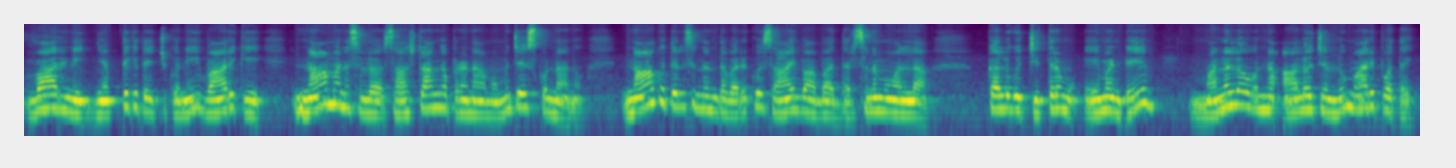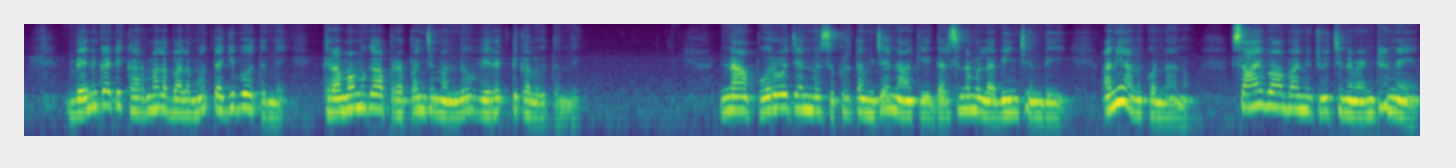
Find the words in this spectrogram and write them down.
వారిని జ్ఞప్తికి తెచ్చుకొని వారికి నా మనసులో సాష్టాంగ ప్రణామము చేసుకున్నాను. నాకు తెలిసినంత వరకు సాయిబాబా దర్శనము వల్ల కలుగు చిత్రము ఏమంటే మనలో ఉన్న ఆలోచనలు మారిపోతాయి. వెనుకటి కర్మల బలము తగ్గిపోతుంది. క్రమముగా ప్రపంచమందు విరక్తి కలుగుతుంది. నా పూర్వజన్మ సుకృతంచే నాకు ఈ దర్శనము లభించింది అని అనుకున్నాను. సాయిబాబాను చూచిన వెంటనే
